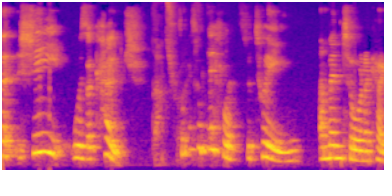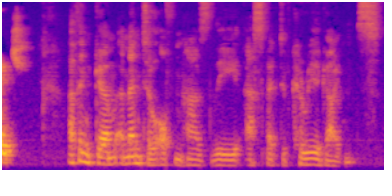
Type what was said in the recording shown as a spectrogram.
that she was a coach. That's right. So what's the difference between a mentor and a coach? I think um, a mentor often has the aspect of career guidance.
